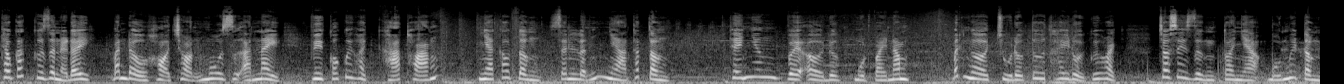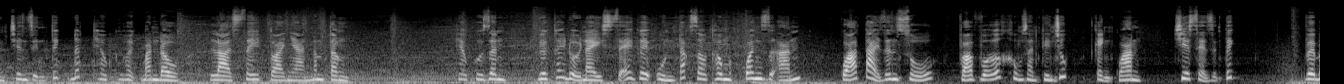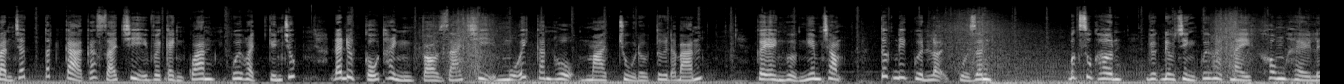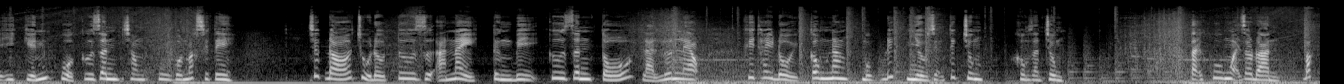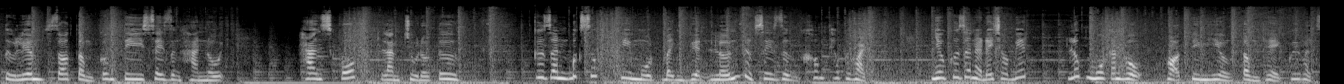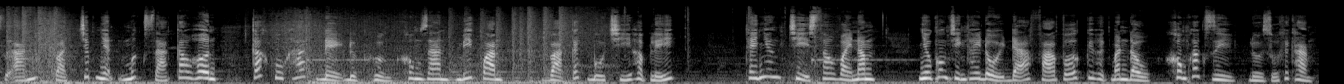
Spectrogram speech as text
Theo các cư dân ở đây, ban đầu họ chọn mua dự án này vì có quy hoạch khá thoáng, nhà cao tầng xen lẫn nhà thấp tầng. Thế nhưng về ở được một vài năm, bất ngờ chủ đầu tư thay đổi quy hoạch cho xây dựng tòa nhà 40 tầng trên diện tích đất theo quy hoạch ban đầu là xây tòa nhà 5 tầng. Theo cư dân, việc thay đổi này sẽ gây ùn tắc giao thông quanh dự án, quá tải dân số, phá vỡ không gian kiến trúc, cảnh quan, chia sẻ diện tích. Về bản chất, tất cả các giá trị về cảnh quan, quy hoạch kiến trúc đã được cấu thành vào giá trị mỗi căn hộ mà chủ đầu tư đã bán, gây ảnh hưởng nghiêm trọng, tước đi quyền lợi của dân. Bức xúc hơn, việc điều chỉnh quy hoạch này không hề lấy ý kiến của cư dân trong khu Goldmark City. Trước đó, chủ đầu tư dự án này từng bị cư dân tố là lươn lẹo khi thay đổi công năng, mục đích nhiều diện tích chung, không gian chung. Tại khu ngoại giao đoàn Bắc Từ Liêm do Tổng Công ty Xây dựng Hà Nội Hanscope làm chủ đầu tư. Cư dân bức xúc khi một bệnh viện lớn được xây dựng không theo quy hoạch. Nhiều cư dân ở đây cho biết, lúc mua căn hộ, họ tìm hiểu tổng thể quy hoạch dự án và chấp nhận mức giá cao hơn các khu khác để được hưởng không gian mỹ quan và cách bố trí hợp lý. Thế nhưng chỉ sau vài năm, nhiều công trình thay đổi đã phá vỡ quy hoạch ban đầu, không khác gì lừa dối khách hàng.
